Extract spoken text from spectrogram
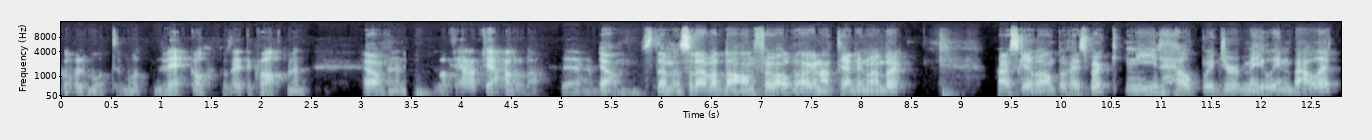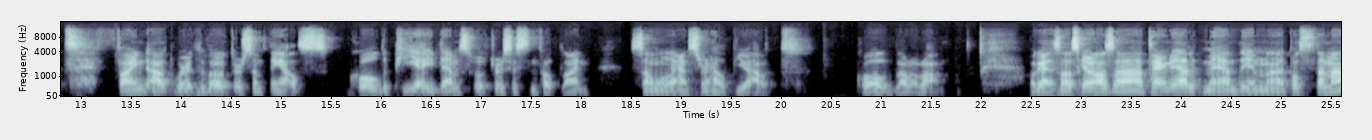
Går vel mot, veker si, etter hvert, men, ja. det var fjerde, fjerde da. Det... Ja, stemmer. Så det var dagen før valgdagen, 3. november. Her skriver han på Facebook Need help with your mail-in ballot? Find out where to vote or something else. Call the PA Dems voter assistant hotline. Some will answer and help you out. Call, bla, bla, bla. Ok, Så da skriver han altså trenger du hjelp med din eh, poststemme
